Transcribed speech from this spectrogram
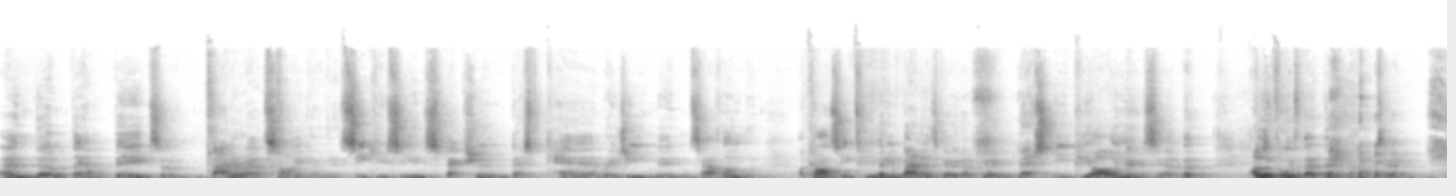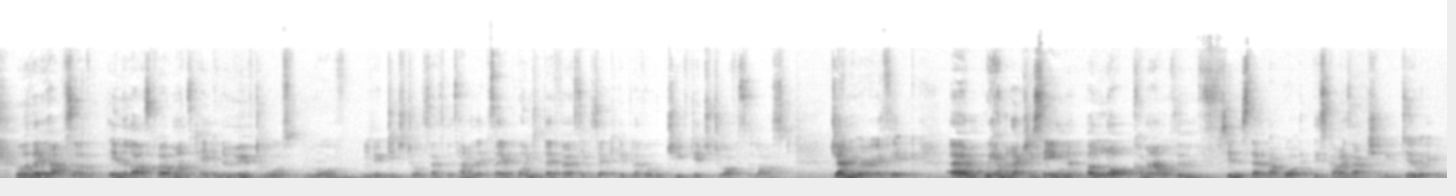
and um, they have a big sort of banner outside going, you know, CQC inspection, best care regime in South London. I can't see too many banners going up going best EPR use, yeah, but I look forward to that day perhaps. Yeah? well, they have sort of in the last 12 months taken a move towards more, you know, digital assessments, haven't they? Because they appointed their first executive level chief digital officer last January, I think. Um, we haven't actually seen a lot come out of them since then about what this guy's actually doing.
